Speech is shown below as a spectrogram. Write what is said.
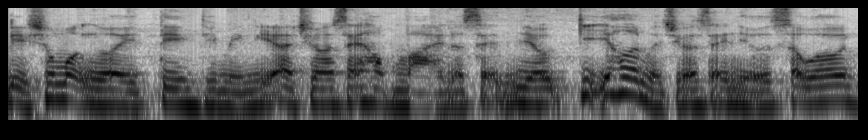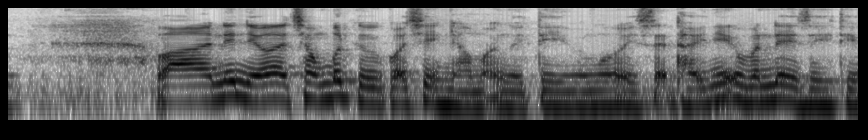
để cho mọi người tìm thì mình nghĩ là chúng ta sẽ học bài nó sẽ nhớ kỹ hơn và chúng ta sẽ nhớ sâu hơn. Và nên nhớ là trong bất cứ quá trình nào mọi người tìm mọi người sẽ thấy những vấn đề gì thì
